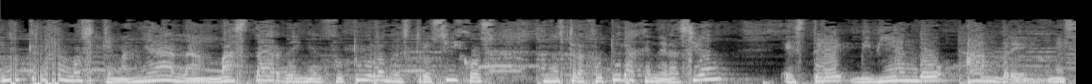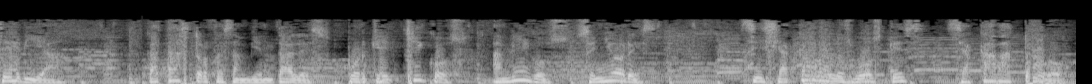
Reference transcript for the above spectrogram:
no queremos que mañana, más tarde, en el futuro, nuestros hijos, nuestra futura generación esté viviendo hambre, miseria, catástrofes ambientales, porque chicos, amigos, señores, si se acaban los bosques, se acaba todo,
